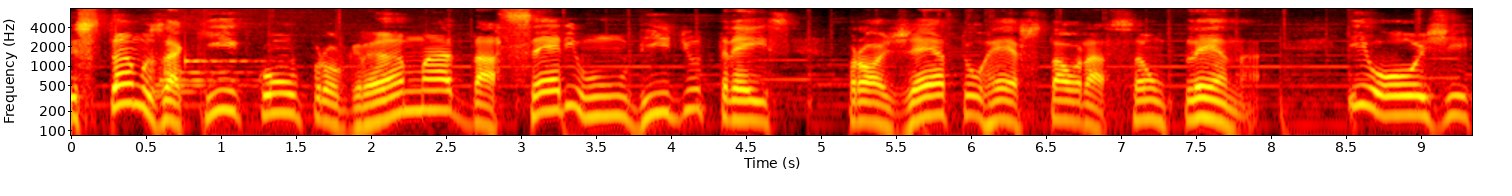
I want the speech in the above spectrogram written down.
Estamos aqui com o programa da Série 1, Vídeo 3, Projeto Restauração Plena. E hoje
